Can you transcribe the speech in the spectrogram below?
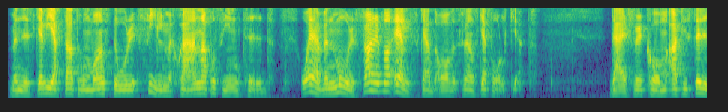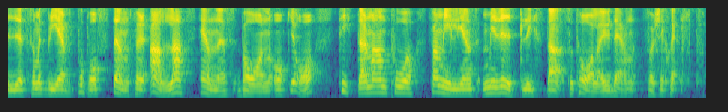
Men ni ska veta att hon var en stor filmstjärna på sin tid och även morfar var älskad av svenska folket. Därför kom artisteriet som ett brev på posten för alla hennes barn och ja, tittar man på familjens meritlista så talar ju den för sig självt.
